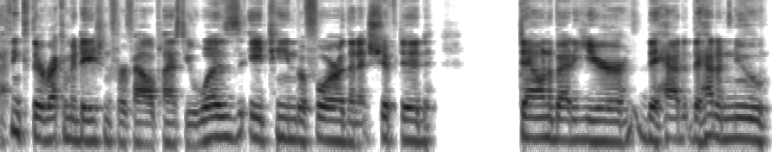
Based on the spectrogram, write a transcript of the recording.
I think their recommendation for phalloplasty was 18 before, then it shifted down about a year. They had they had a new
